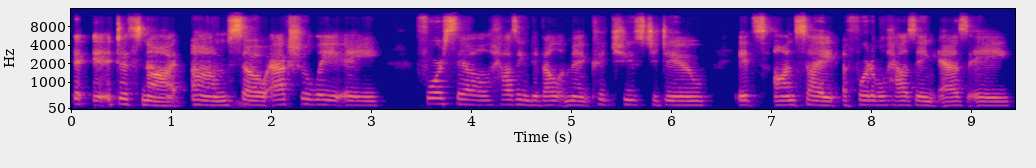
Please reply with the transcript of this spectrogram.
It, it does not. Um, so actually, a for sale housing development could choose to do its on site affordable housing as a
